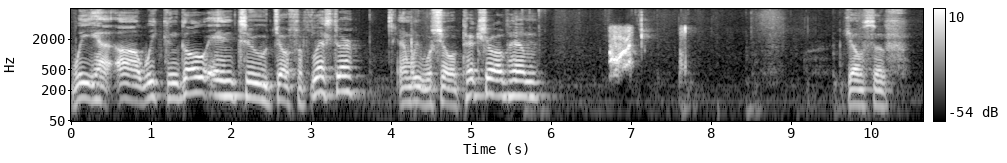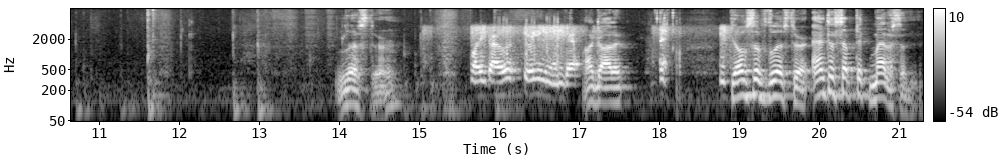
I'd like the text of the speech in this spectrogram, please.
we uh, we can go into Joseph Lister, and we will show a picture of him. Joseph Lister. Well, you got Listerine in there. I got it. Joseph Lister, antiseptic medicine.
